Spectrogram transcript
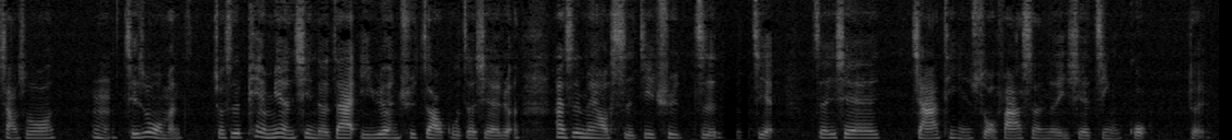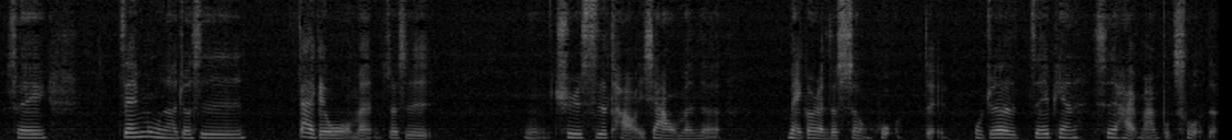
想说，嗯，其实我们。就是片面性的在医院去照顾这些人，但是没有实际去直解这一些家庭所发生的一些经过，对，所以这一幕呢，就是带给我们，就是嗯，去思考一下我们的每个人的生活。对我觉得这一篇是还蛮不错的，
